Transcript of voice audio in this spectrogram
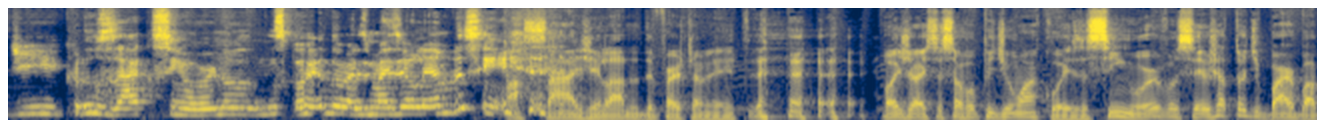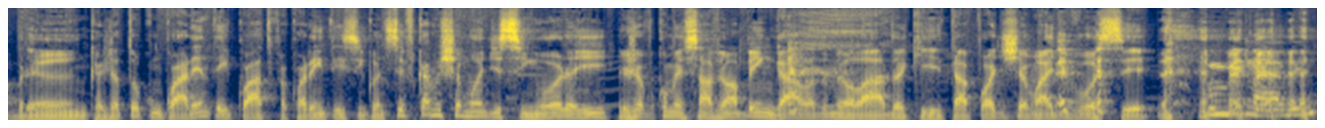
de cruzar com o senhor no, nos corredores, mas eu lembro sim. Passagem lá no departamento. Ó, Joyce, eu só vou pedir uma coisa. Senhor, você, eu já tô de barba branca, já tô com 44 para 45 anos. Se você ficar me chamando de senhor aí, eu já vou começar a ver uma bengala do meu lado aqui, tá? Pode chamar de você você. Combinado, hein?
